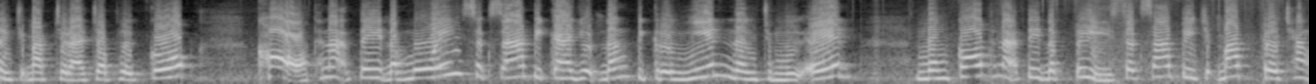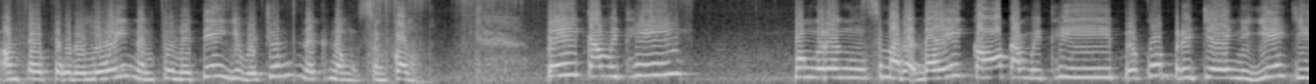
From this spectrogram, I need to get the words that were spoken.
និងច្បាប់ចរាចរណ៍ផ្លូវគោកខថ្នាក់ទី11សិក្សាពីការយល់ដឹងពីគ្រឿងញៀននិងជំងឺអេដស៍និងកថ្នាក់ទី12សិក្សាពីច្បាប់ប្រឆាំងអំពើពុករលួយ និងទូនាទីយុវជននៅក្នុងសង្គម។ ពីកម្មវិធីពង្រឹងស្មារតីកកម្មវិធីប្រកួតប្រជែងនិយាយជា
